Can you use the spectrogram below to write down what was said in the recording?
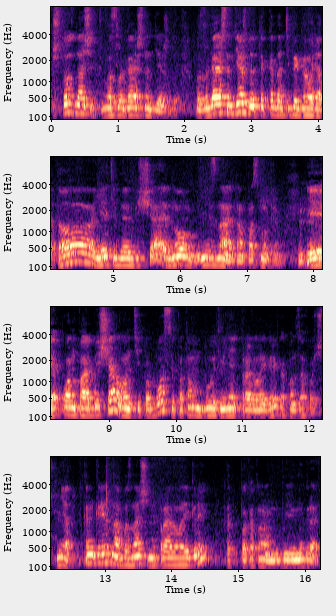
что значит возлагаешь надежду? Возлагаешь надежду, это когда тебе говорят, а, я тебе обещаю, ну, не знаю, там посмотрим. Uh-huh. И он пообещал, он типа босс, и потом будет менять правила игры, как он захочет. Нет, тут конкретно обозначены правила игры, по которым мы будем играть.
